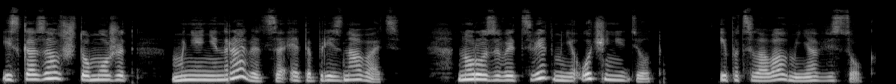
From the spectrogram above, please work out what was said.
и сказал, что, может, мне не нравится это признавать, но розовый цвет мне очень идет, и поцеловал меня в висок.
